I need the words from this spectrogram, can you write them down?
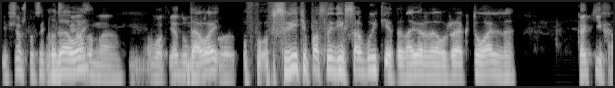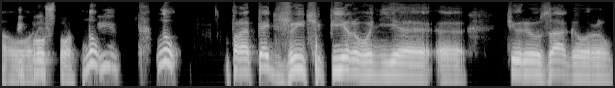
и все, что с этим ну, связано. Давай. Вот, я думаю, давай. Что... В, в свете последних событий это, наверное, уже актуально. Каких? Вот. Ты про что? Ну, Ты... ну про 5G, чипирование, э, теорию заговора,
